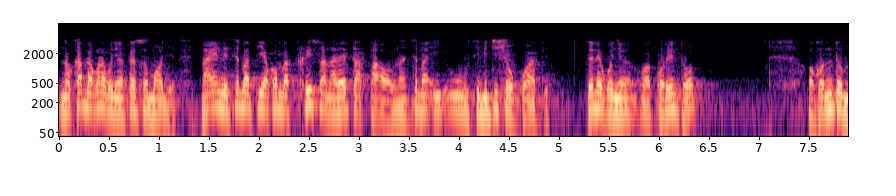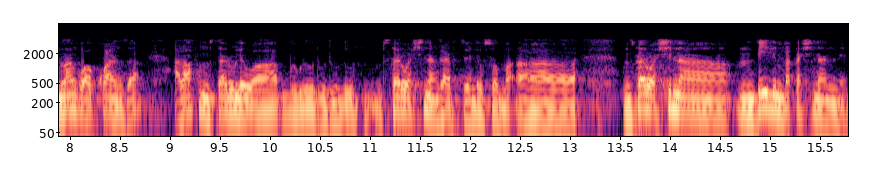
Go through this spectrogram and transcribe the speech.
no kabla kwenda kwenye waefeso moja. Maana nisema pia kwamba kristo analeta pawa nasema uthibitisho uko wapi? Tuende kwenye wakorinto wakorinto mlango wa kwanza alafu mstari ule wa mstari wa shina ngapi tuende kusoma? Uh, mstari wa shina mbili mpaka shina nne.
